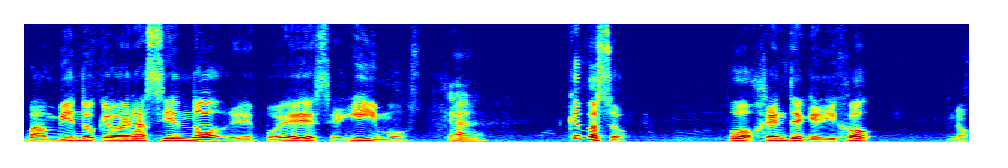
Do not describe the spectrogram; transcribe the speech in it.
van viendo qué van haciendo y después seguimos. Claro. ¿Qué pasó? Hubo gente que dijo, no,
